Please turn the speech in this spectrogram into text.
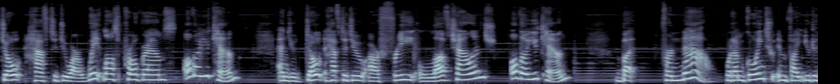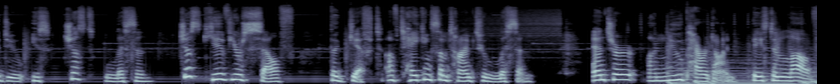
don't have to do our weight loss programs, although you can. And you don't have to do our free love challenge, although you can. But for now, what I'm going to invite you to do is just listen. Just give yourself the gift of taking some time to listen. Enter a new paradigm based in love,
